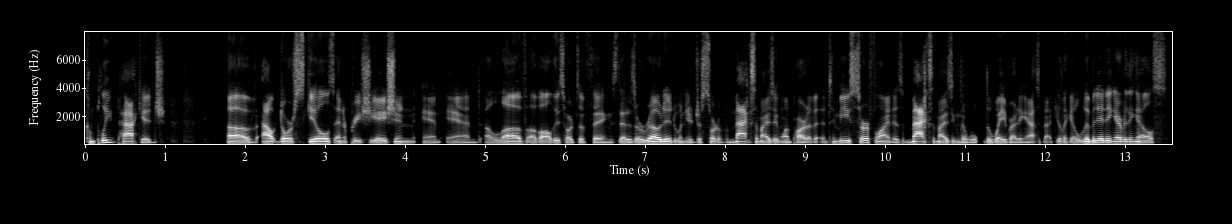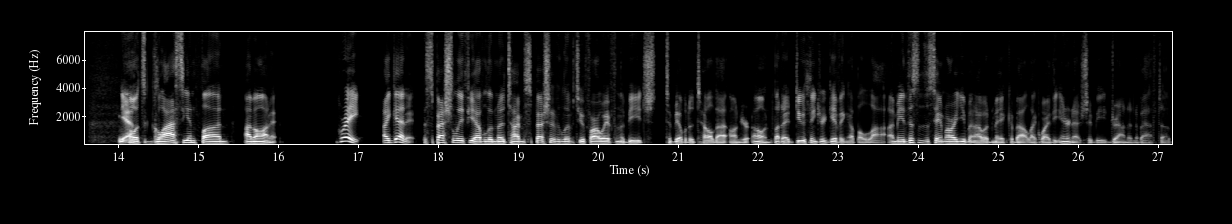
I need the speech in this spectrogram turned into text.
complete package of outdoor skills and appreciation and and a love of all these sorts of things that is eroded when you're just sort of maximizing one part of it. And to me, Surfline is maximizing the the wave riding aspect. You're like eliminating everything else. yeah. Oh, it's glassy and fun. I'm on it. Great. I get it, especially if you have limited time, especially if you live too far away from the beach to be able to tell that on your own. But I do think you're giving up a lot. I mean, this is the same argument I would make about like why the internet should be drowned in a bathtub.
